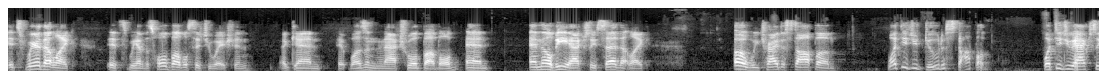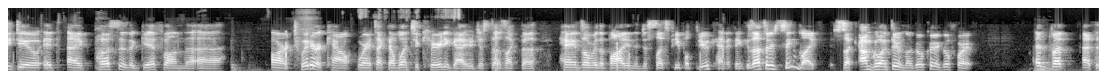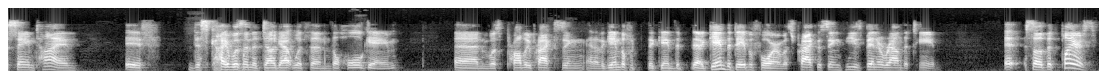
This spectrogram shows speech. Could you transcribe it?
it's weird that like it's we have this whole bubble situation. Again, it wasn't an actual bubble, and MLB actually said that like, oh, we tried to stop them. What did you do to stop them? What did you actually do? It I posted a GIF on the uh, our Twitter account where it's like that one security guy who just does like the hands over the body and then just lets people through kind of thing because that's what it seemed like. It's like I'm going through. I'm like okay, go for it. And mm. but at the same time, if this guy was in the dugout with them the whole game and was probably practicing and the game before the game the uh, game the day before and was practicing, he's been around the team. It, so the players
